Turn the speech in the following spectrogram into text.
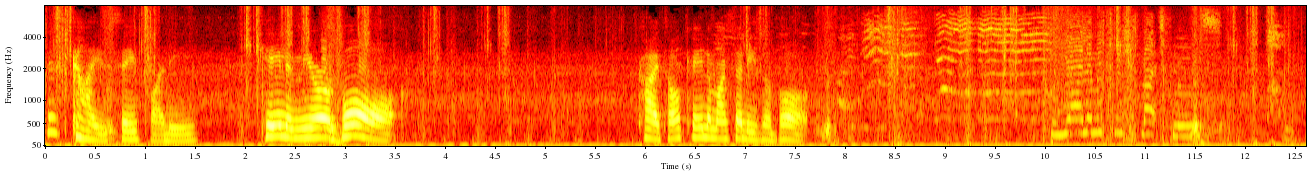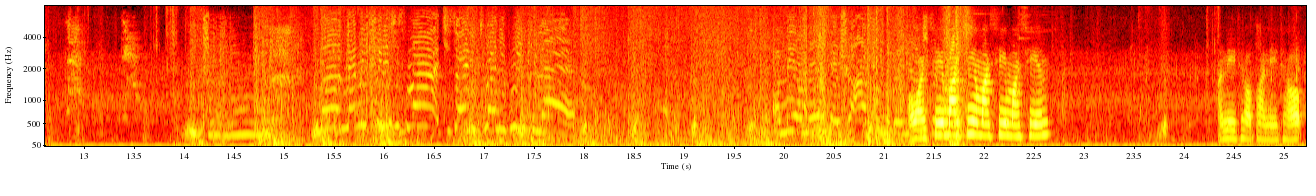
This guy is so funny. Caleb, you're a bot. Kai, tell Caleb I said he's a bot. Yeah, let me finish this match, please. Mom, let me finish this match. There's only 20 people left. On me, on me, okay, shut up. I'm Oh, I see him, I see him, I see him, I see him. I need help, I need help.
